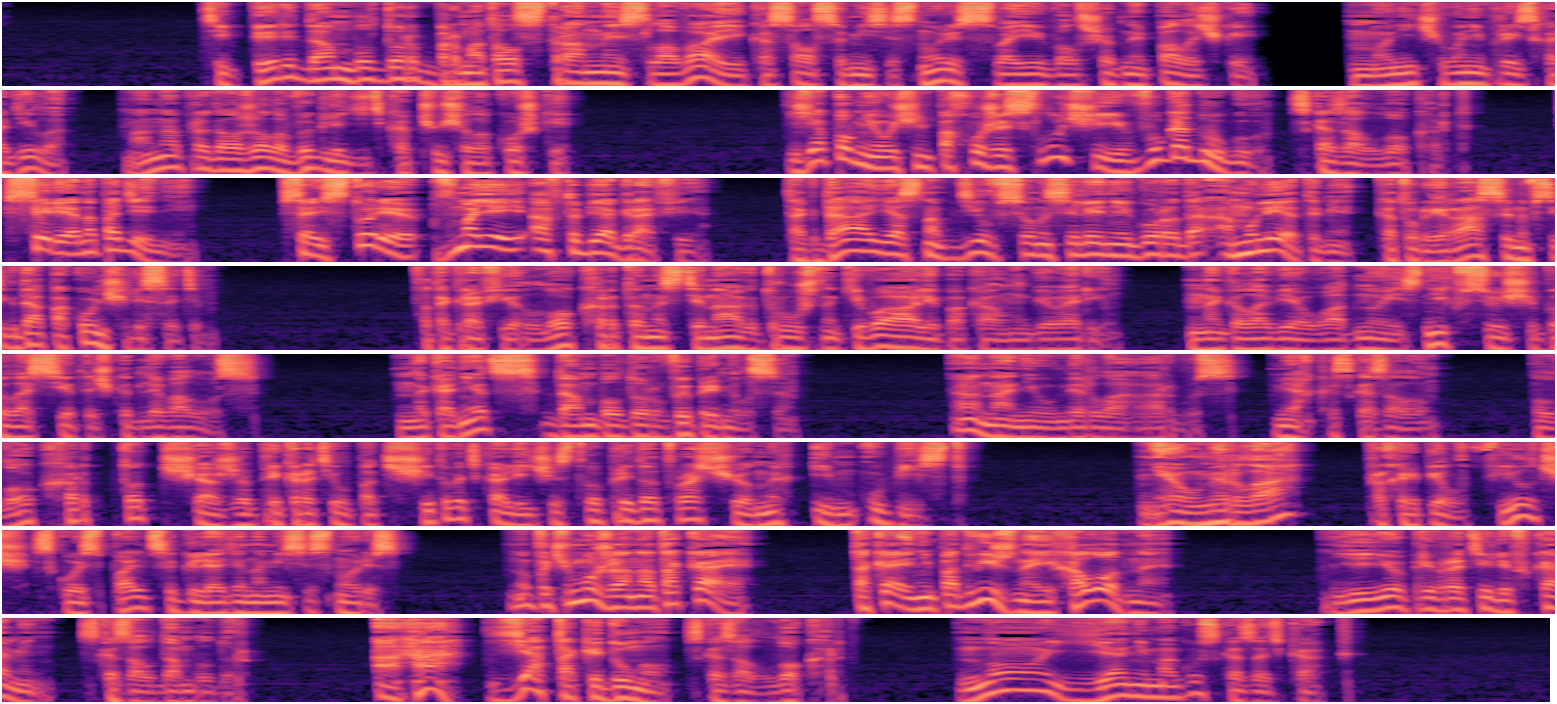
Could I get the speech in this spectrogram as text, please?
Теперь Дамблдор бормотал странные слова и касался миссис Норрис своей волшебной палочкой. Но ничего не происходило. Она продолжала выглядеть, как чучело кошки. «Я помню очень похожий случай в Угадугу», — сказал Локхарт. «Серия нападений. Вся история в моей автобиографии. Тогда я снабдил все население города амулетами, которые раз и навсегда покончили с этим. Фотографии Локхарта на стенах дружно кивали, пока он говорил. На голове у одной из них все еще была сеточка для волос. Наконец Дамблдор выпрямился. «Она не умерла, Аргус», — мягко сказал он. Локхарт тотчас же прекратил подсчитывать количество предотвращенных им убийств. «Не умерла?» Прохрипел Филч сквозь пальцы, глядя на миссис Норрис. «Но почему же она такая? Такая неподвижная и холодная?» «Ее превратили в камень», — сказал Дамблдор. «Ага, я так и думал», — сказал Локхарт. «Но я не могу сказать, как».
